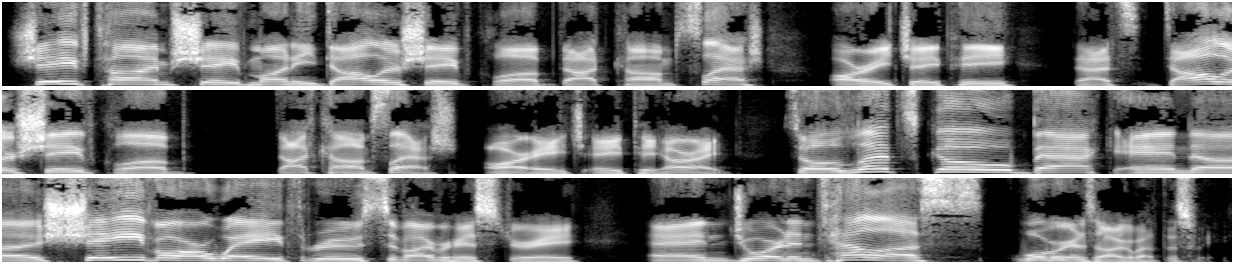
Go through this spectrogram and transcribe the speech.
Shave time, shave money, dollarshaveclub.com slash RHAP. That's dollarshaveclub.com slash RHAP. All right. So let's go back and uh, shave our way through Survivor history. And Jordan, tell us what we're going to talk about this week.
